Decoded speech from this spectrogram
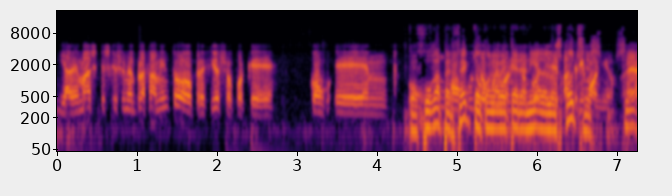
y además es que es un emplazamiento precioso porque eh, conjuga perfecto con la veteranía de los coches. ¿eh?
